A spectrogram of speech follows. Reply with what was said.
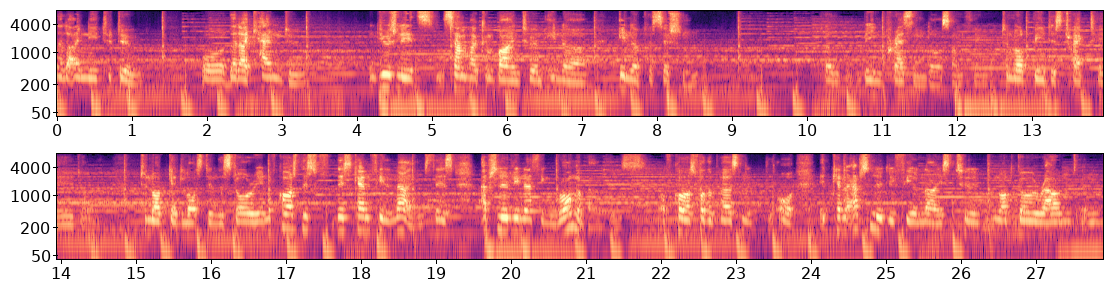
that I need to do or that I can do. And usually it's somehow combined to an inner inner position. So being present or something, to not be distracted or to not get lost in the story. And of course this this can feel nice. There's absolutely nothing wrong about this of course for the person or it can absolutely feel nice to not go around and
